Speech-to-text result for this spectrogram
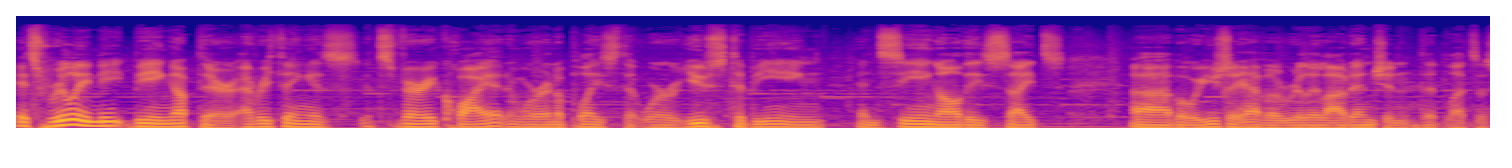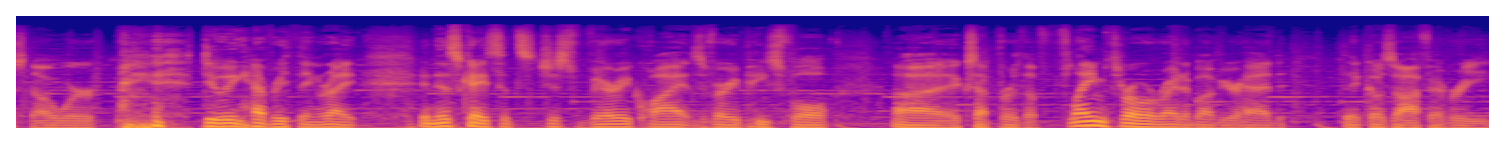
it's really neat being up there. Everything is it's very quiet, and we're in a place that we're used to being and seeing all these sites. Uh, but we usually have a really loud engine that lets us know we're doing everything right. In this case, it's just very quiet. It's very peaceful, uh, except for the flamethrower right above your head that goes off every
